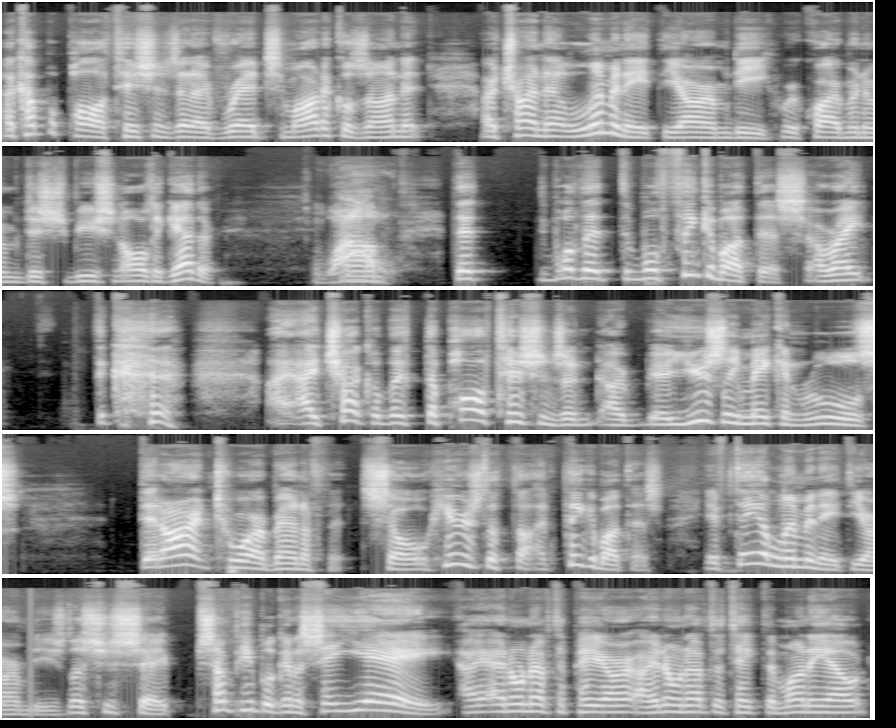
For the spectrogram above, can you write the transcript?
a couple politicians that i've read some articles on that are trying to eliminate the rmd requirement of distribution altogether. Wow. Um, that well that well think about this all right? The, I, I, chuckle. The, the politicians are, are usually making rules that aren't to our benefit. So here's the thought. Think about this. If they eliminate the RMDs, let's just say some people are going to say, "Yay! I, I, don't have to pay. I don't have to take the money out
